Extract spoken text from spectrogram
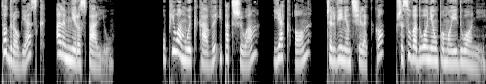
To drobiazg, ale mnie rozpalił. Upiłam łyk kawy i patrzyłam, jak on, czerwieniąc się lekko, przesuwa dłonią po mojej dłoni.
